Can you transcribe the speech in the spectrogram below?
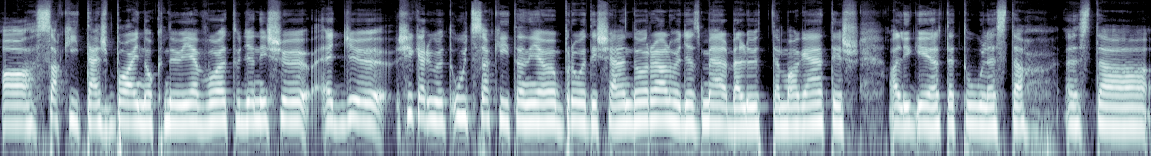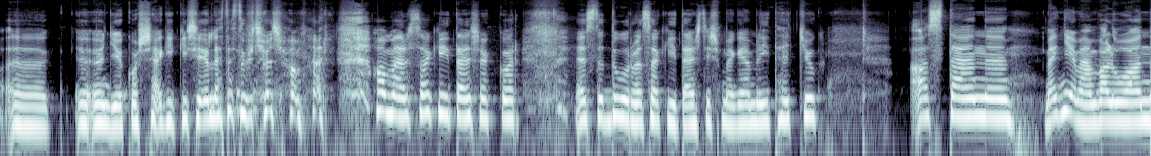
a szakítás bajnoknője volt, ugyanis ő egy, sikerült úgy szakítani a Bródi Sándorral, hogy az melbelőtte magát, és alig élte túl ezt a, ezt a ö, öngyilkossági kísérletet, úgyhogy ha már, ha már szakítás, akkor ezt a durva szakítást is megemlíthetjük. Aztán meg nyilvánvalóan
